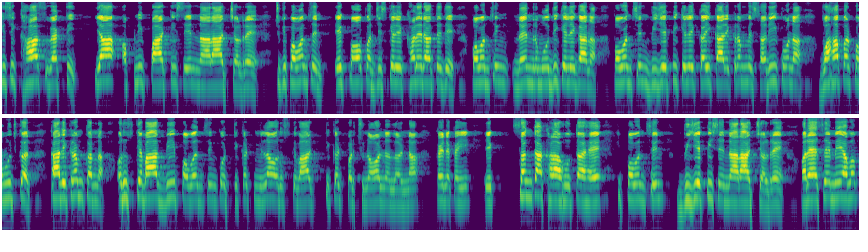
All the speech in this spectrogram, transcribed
किसी खास व्यक्ति या अपनी पार्टी से नाराज़ चल रहे हैं। क्योंकि पवन सिंह एक पाव पर जिसके लिए खड़े रहते थे, पवन सिंह नरेंद्र मोदी के लिए गाना, पवन सिंह बीजेपी के लिए कई कार्यक्रम में शरीक होना, वहाँ पर पहुंचकर कार्यक्रम करना और उसके बाद भी पवन सिंह को टिकट मिला और उसके बाद टिकट पर चुनाव न लड़ना, कहीं ना कहीं एक शंका खड़ा होता है कि पवन सिंह बीजेपी से नाराज़ चल रहे हैं। और ऐसे में अब हम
